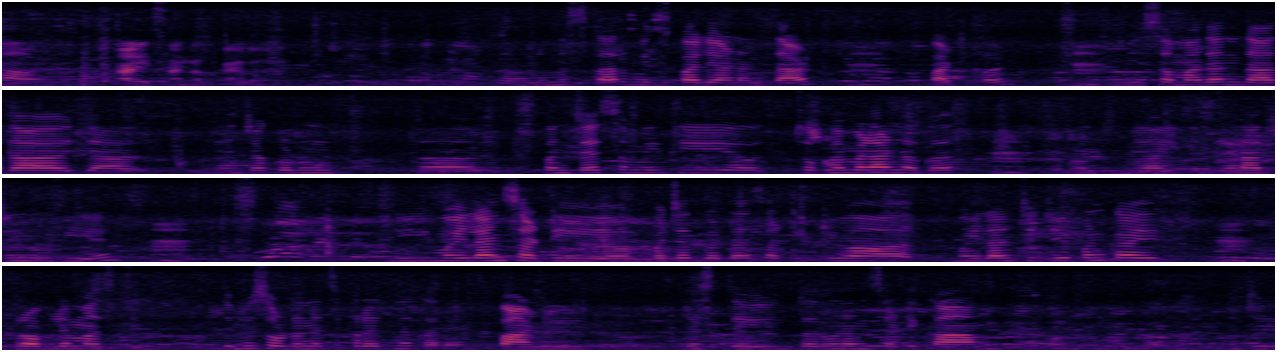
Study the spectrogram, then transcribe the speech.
हां काय सांगाल काय? नमस्कार मी दीपाली अनंताड हम्म. मी समाधान दादा ज्या यांच्याकडून पंचायत समिती चोखामेळा नगर. या गणातून उभी आहे. मी महिलांसाठी बचत गटासाठी किंवा महिलांचे जे पण काही. प्रॉब्लेम असतील ते मी सोडवण्याचा प्रयत्न करेन. पाणी रस्ते तरुणांसाठी काम म्हणजे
